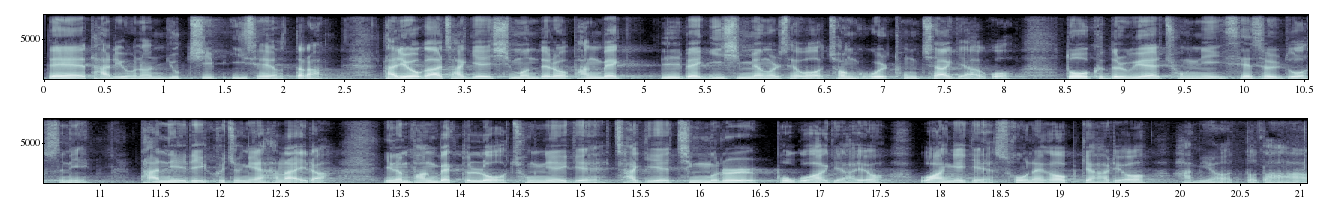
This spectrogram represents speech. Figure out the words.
때에 다리오는 62세였더라. 다리오가 자기의 시몬대로 방백 120명을 세워 전국을 통치하게 하고 또 그들 위에 총리 셋을 두었으니 다니엘이 그 중에 하나이라. 이는 방백들로 총리에게 자기의 직무를 보고하게 하여 왕에게 손해가 없게 하려 함이었도다.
